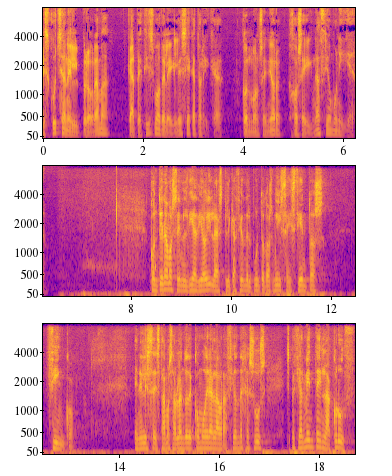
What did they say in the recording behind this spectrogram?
Escuchan el programa Catecismo de la Iglesia Católica con Monseñor José Ignacio Munilla. Continuamos en el día de hoy la explicación del punto 2605. En él estamos hablando de cómo era la oración de Jesús, especialmente en la cruz,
